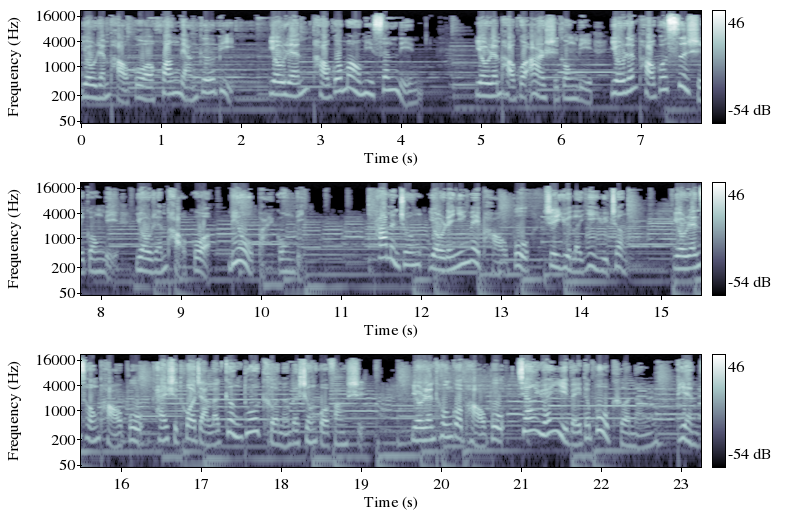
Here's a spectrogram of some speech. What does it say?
有人跑过荒凉戈壁，有人跑过茂密森林，有人跑过二十公里，有人跑过四十公里，有人跑过六百公里。他们中有人因为跑步治愈了抑郁症，有人从跑步开始拓展了更多可能的生活方式。有人通过跑步将原以为的不可能变为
